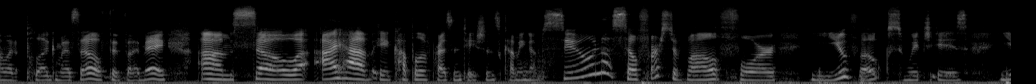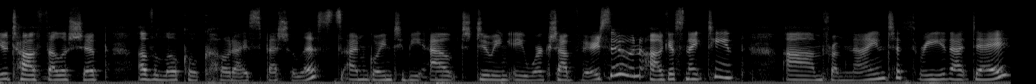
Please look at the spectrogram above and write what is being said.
I want to plug myself if I may. Um, so I have a couple of presentations coming up soon. So first of all, for you folks, which is Utah Fellowship of Local Kodály Specialists, I'm going to be out doing a workshop very soon, August 19th, um, from 9 to 3 that day.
